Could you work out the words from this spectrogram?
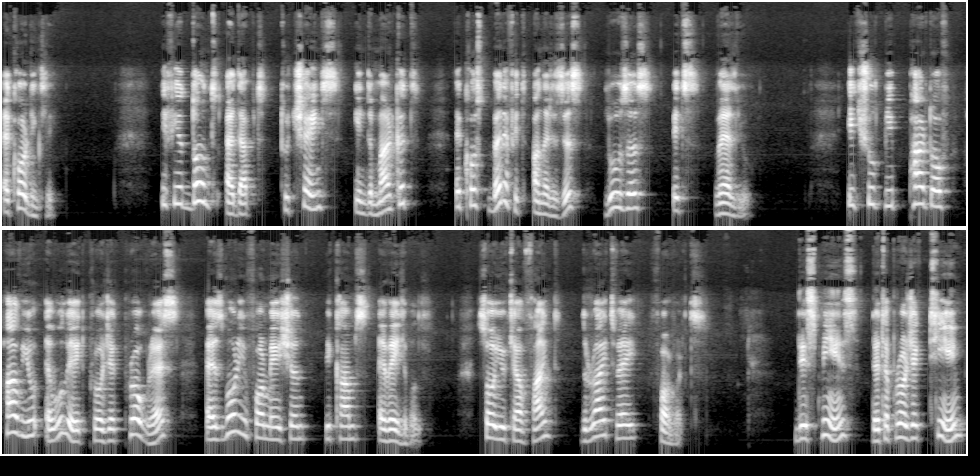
accordingly. If you don't adapt to changes in the market, a cost benefit analysis loses its value. It should be part of how you evaluate project progress as more information becomes available so you can find the right way forward. This means that a project team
